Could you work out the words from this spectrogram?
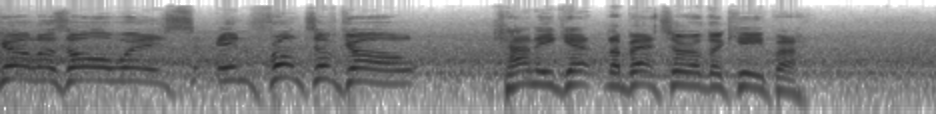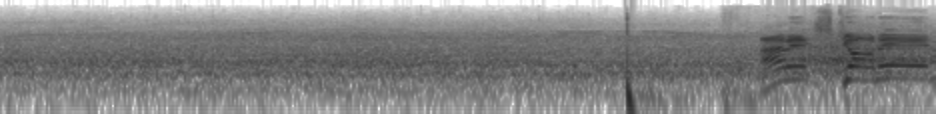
Clinical as always, in front of goal. Can he get the better of the keeper? And it's gone in.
